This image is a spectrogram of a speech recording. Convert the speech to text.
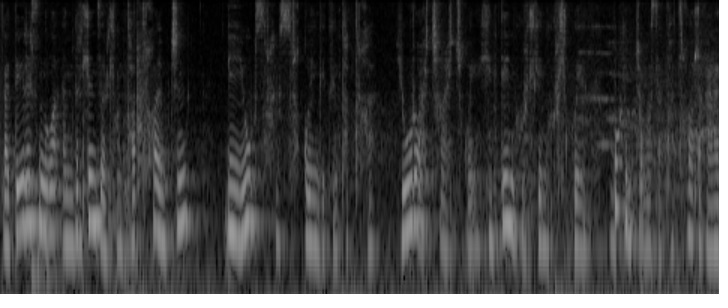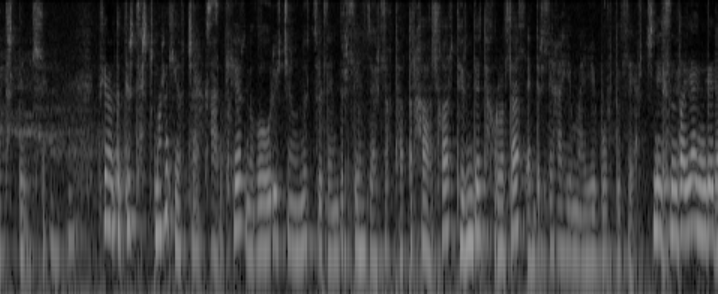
За дээрэс нь нөгөө амьдралын зорилго нь тодорхой юм чинь би юуг сурахыг сурахгүй юм гэдэг нь тодорхой. Юу руу очихоо очихгүй, хинтээ нөхөрлөхийг нөхөрлөхгүй. Бүх юм ч угаасаа тодорхойлоо гараад иртээ мэлээ. Тэгэхээр одоо тэр зарчмаар л явж байгаа гэсэн. Тэгэхээр нөгөө өөрийн чинь өнөөцөл амьдралын зорилго тодорхой болохоор тэрэндээ тохируулаад амьдралынхаа хэм маягийг бүрдүүлээ явчихна. Нэгсэн доо яг ингээд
